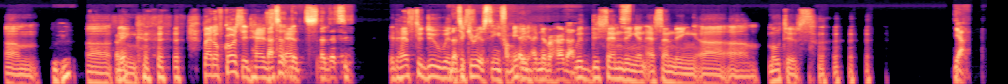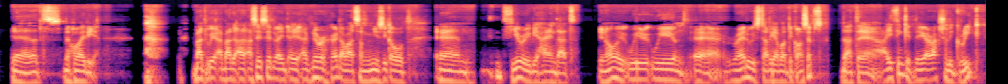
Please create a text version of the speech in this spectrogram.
um, mm-hmm. Uh, thing. Okay. but of course, it has. That's a, that's that's. It has to do with. That's a curious thing for me. With, I, have never heard that. With descending and ascending uh, um, motives. yeah, yeah, that's the whole idea. but we, but as I said, I, have never heard about some musical um, theory behind that. You know, we we um, uh, read, we study about the concepts that uh, I think they are actually Greek.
